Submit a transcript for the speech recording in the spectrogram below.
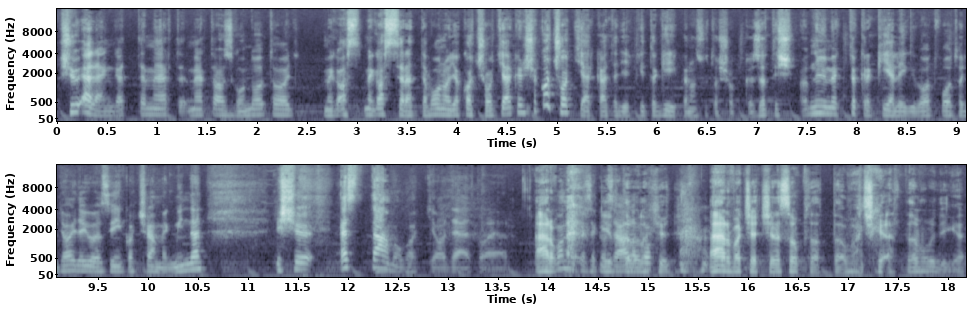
és ő elengedte, mert, mert azt gondolta, hogy meg azt, meg azt szerette volna, hogy a kacsot járkál, és a kacsot járkált egyébként a gépen az utasok között, és a nő meg tökre kielégülve ott volt, hogy jaj, de jó az én kacsám, meg minden. És ezt támogatja a Delta Air. Ár... Vannak ezek az állatok. Valaki, hogy árva csecsére szoptatta a macskát, nem úgy igen.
